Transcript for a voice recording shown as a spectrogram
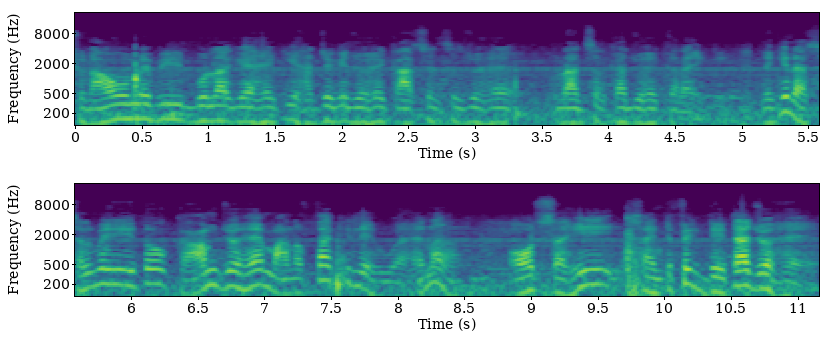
चुनावों में भी बोला गया है कि हर जगह जो है कास्ट सेंसस जो है राज्य सरकार जो है कराएगी। लेकिन असल में ये तो काम जो है मानवता के लिए हुआ है ना। और सही साइंटिफिक डेटा जो है,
